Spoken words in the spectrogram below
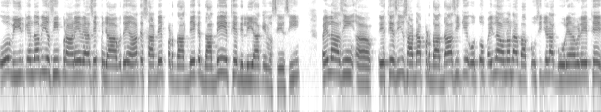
ਉਹ ਵੀਰ ਕਹਿੰਦਾ ਵੀ ਅਸੀਂ ਪੁਰਾਣੇ ਵੈਸੇ ਪੰਜਾਬ ਦੇ ਹਾਂ ਤੇ ਸਾਡੇ ਪੜਦਾਦੇ ਕਿ ਦਾਦੇ ਇੱਥੇ ਦਿੱਲੀ ਆ ਕੇ ਵਸੇ ਸੀ। ਪਹਿਲਾਂ ਅਸੀਂ ਇੱਥੇ ਸੀ, ਸਾਡਾ ਪੜਦਾਦਾ ਸੀ ਕਿ ਉਹ ਤੋਂ ਪਹਿਲਾਂ ਉਹਨਾਂ ਦਾ ਬਾਪੂ ਸੀ ਜਿਹੜਾ ਗੋਰਿਆਂ ਵੇਲੇ ਇੱਥੇ,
